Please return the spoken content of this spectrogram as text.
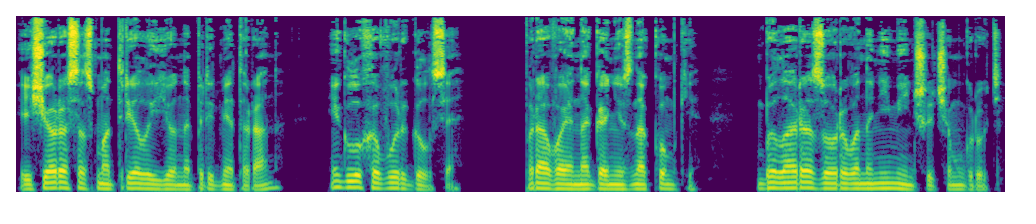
Еще раз осмотрел ее на предмет ран и глухо выргался. Правая нога незнакомки была разорвана не меньше, чем грудь.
